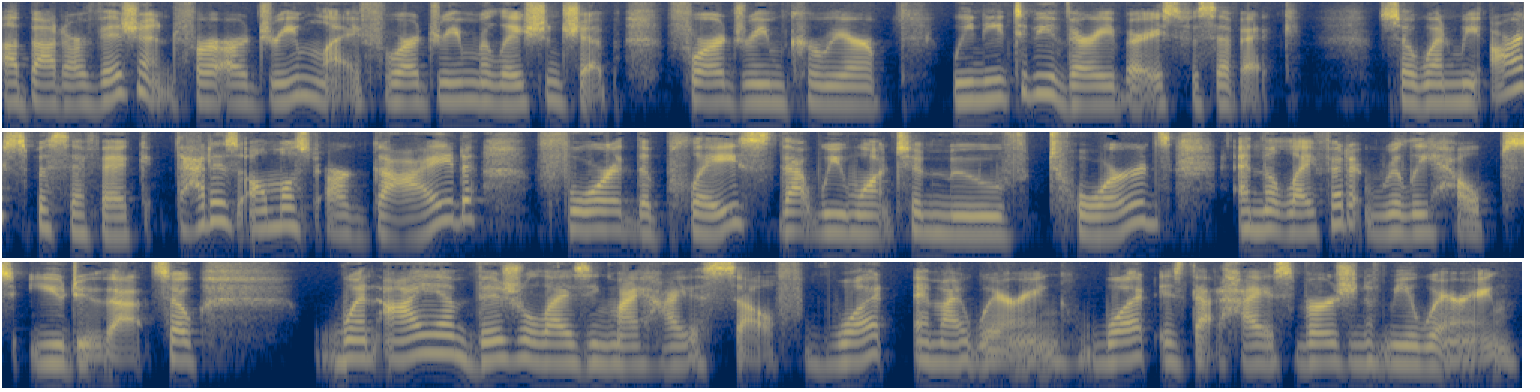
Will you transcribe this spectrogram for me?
about our vision for our dream life, for our dream relationship, for our dream career, we need to be very, very specific. So when we are specific, that is almost our guide for the place that we want to move towards. And the life edit really helps you do that. So when I am visualizing my highest self, what am I wearing? What is that highest version of me wearing?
